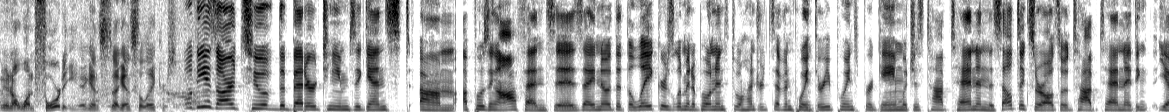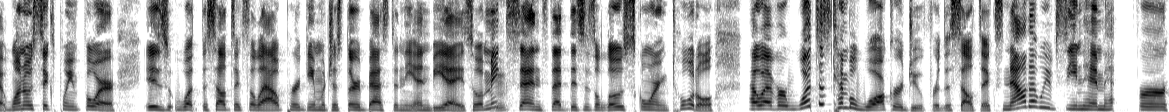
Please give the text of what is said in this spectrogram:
you know 140 against against the Lakers. Well, these are two of the better teams against um, opposing offenses. I know that the Lakers limit opponents to 107.3 points per game, which is top 10, and the Celtics are also top 10. I think, yeah, 106.4 is what the Celtics allow per game, which is third best in the NBA. So it makes sense that this is a low scoring total. However, what does Kemba Walker do for the Celtics? Now that we've seen him for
